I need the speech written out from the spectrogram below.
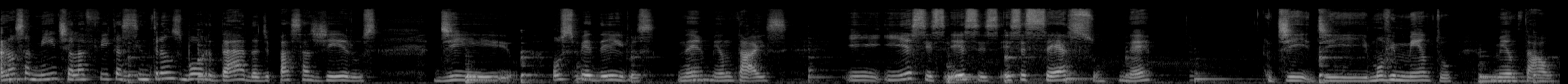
a nossa mente ela fica assim transbordada de passageiros, de hospedeiros, né, mentais. E, e esses, esses, esse excesso, né, de, de movimento mental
